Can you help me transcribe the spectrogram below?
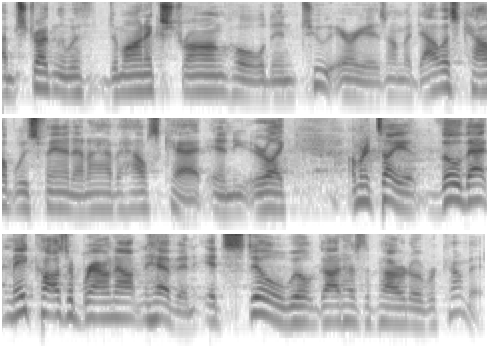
am struggling with demonic stronghold in two areas. I'm a Dallas Cowboys fan and I have a house cat. And you're like, I'm going to tell you, though that may cause a brownout in heaven, it still will, God has the power to overcome it.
